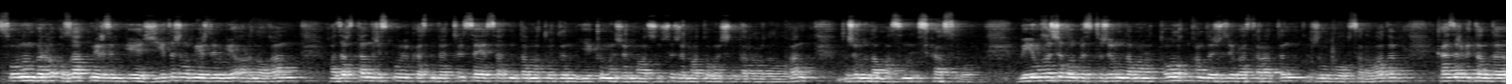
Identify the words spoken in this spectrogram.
Соның бірі ұзақ мерзімге жеті жыл мерзімге арналған қазақстан республикасында тіл саясатын дамытудың екі мың жиырма үшінші жиырма тоғызыншы жылдарға арналған тұжырымдамасын іске асыру. Биылғы жылы біз тұжырымдаманы толыққанды жүзеге асыратын жыл болып саналады. Қазіргі таңда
